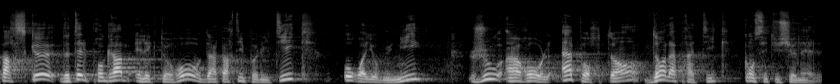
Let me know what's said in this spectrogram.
parce que de tels programmes électoraux d'un parti politique au Royaume-Uni jouent un rôle important dans la pratique constitutionnelle.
